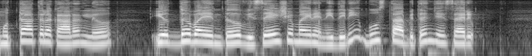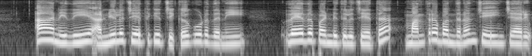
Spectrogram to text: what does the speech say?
ముత్తాతల కాలంలో యుద్ధ భయంతో విశేషమైన నిధిని భూస్థాపితం చేశారు. ఆ నిధి అన్యుల చేతికి చిక్కకూడదని వేద పండితుల చేత మంత్రబంధనం చేయించారు.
